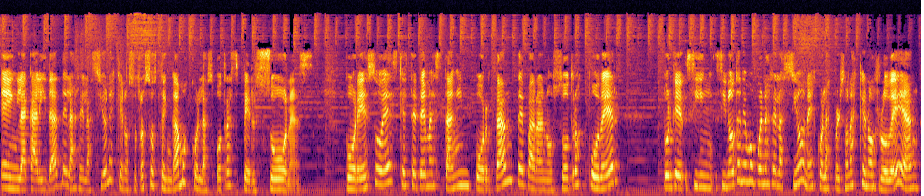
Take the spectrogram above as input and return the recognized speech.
en la calidad de las relaciones que nosotros sostengamos con las otras personas. Por eso es que este tema es tan importante para nosotros poder, porque si, si no tenemos buenas relaciones con las personas que nos rodean,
